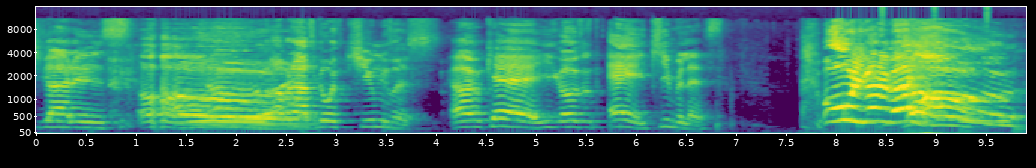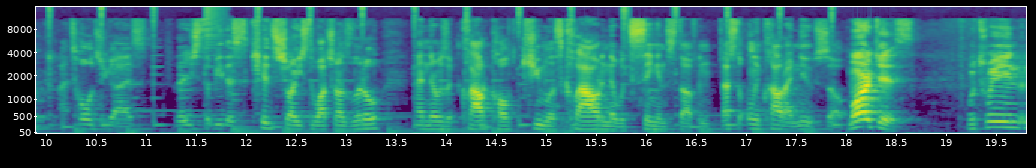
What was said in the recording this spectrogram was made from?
Stratus. Oh, I'm gonna have to go with Cumulus. Okay, he goes with A. Cumulus. Oh, you got it right. Oh! I told you guys. There used to be this kids show I used to watch when I was little, and there was a cloud called Cumulus Cloud, and they would sing and stuff, and that's the only cloud I knew. So Marcus, between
